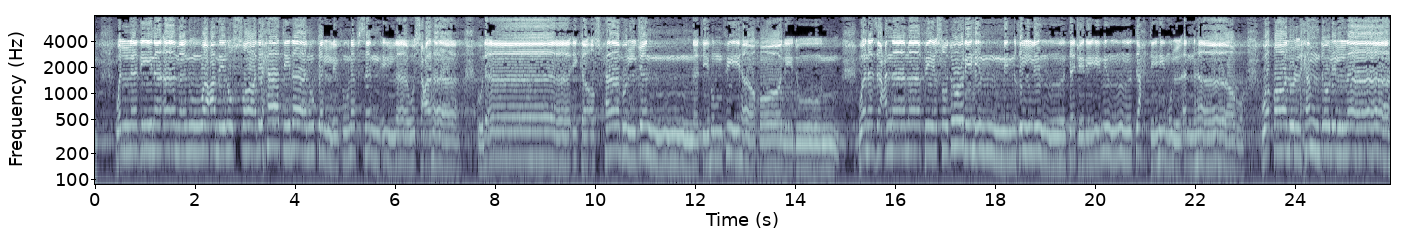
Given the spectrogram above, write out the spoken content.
والذين آمنوا وعملوا الصالحات لا نكلف نفسا إلا وسعها. أولئك أصحاب الجنة هم فيها خالدون. ونزعنا ما في صدورهم من غل تجري من تحتهم الأنهار. وقالوا الحمد لله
